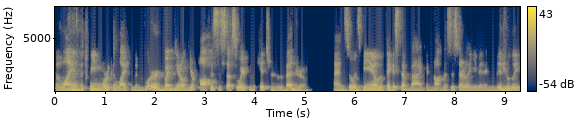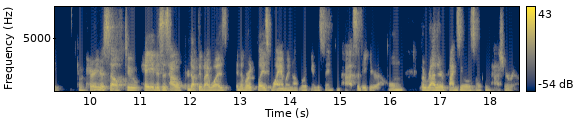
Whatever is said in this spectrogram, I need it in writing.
the lines between work and life have been blurred when you know your office is steps away from the kitchen or the bedroom. And so it's being able to take a step back and not necessarily even individually compare yourself to hey this is how productive i was in the workplace. Why am i not working in the same capacity here at home? But rather practicing a little self-compassion around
